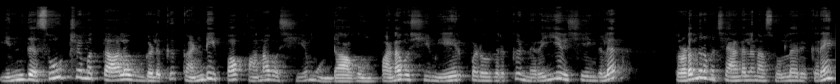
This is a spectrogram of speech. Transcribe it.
இந்த சூற்றமத்தால் உங்களுக்கு கண்டிப்பாக பணவசியம் உண்டாகும். பணவசியம் ஏற்படுவதற்கு நிறைய விஷயங்களை தொடர்ந்து நம்ம சேனலில் நான் சொல்ல இருக்கிறேன்.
